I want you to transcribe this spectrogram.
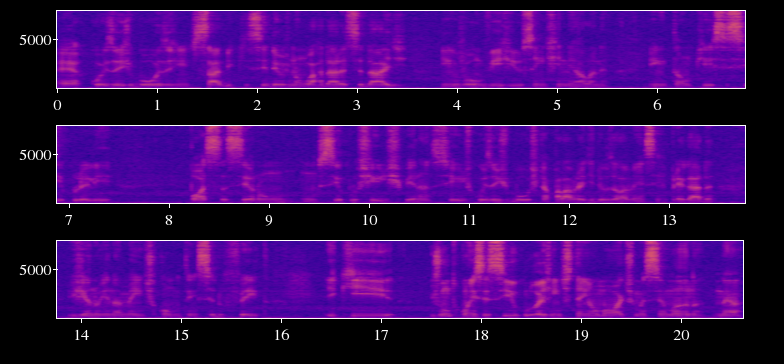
é, coisas boas, a gente sabe que se Deus não guardar a cidade, em vão vigia o sentinela, né? Então que esse ciclo ele possa ser um, um ciclo cheio de esperança, cheio de coisas boas, que a palavra de Deus ela venha a ser pregada genuinamente como tem sido feita. E que junto com esse ciclo a gente tenha uma ótima semana, né?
